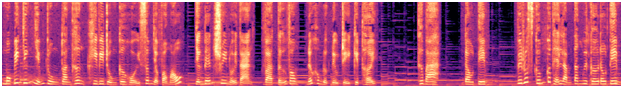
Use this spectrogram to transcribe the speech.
Một biến chứng nhiễm trùng toàn thân khi vi trùng cơ hội xâm nhập vào máu dẫn đến suy nội tạng và tử vong nếu không được điều trị kịp thời. Thứ ba, đau tim. Virus cúm có thể làm tăng nguy cơ đau tim.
